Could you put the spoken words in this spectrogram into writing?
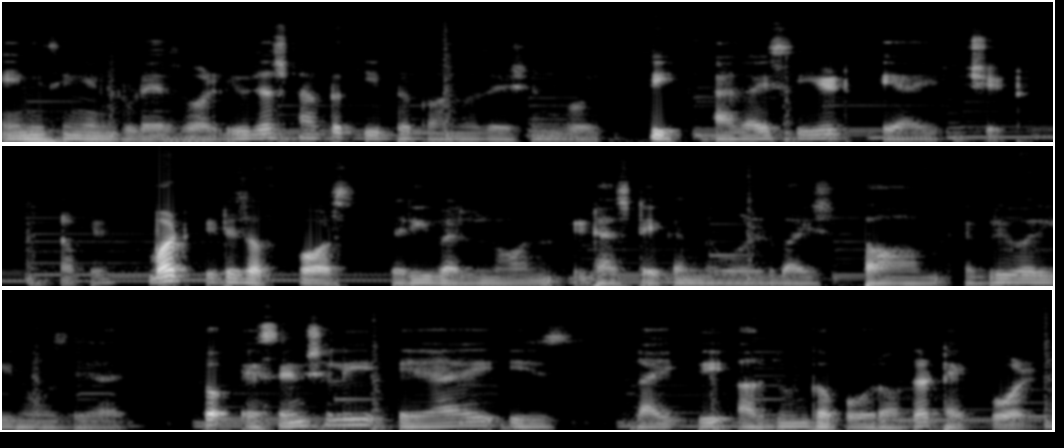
anything in today's world. You just have to keep the conversation going. See, as I see it, AI is shit. Okay. But it is, of course, very well known. It has taken the world by storm. Everybody knows AI. So essentially, AI is like the Arjun Kapoor of the tech world.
